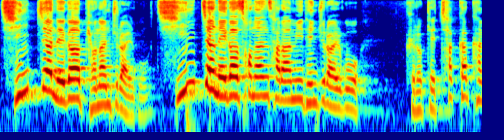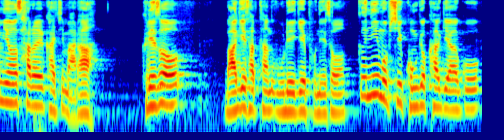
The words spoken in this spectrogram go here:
진짜 내가 변한 줄 알고, 진짜 내가 선한 사람이 된 줄 알고, 그렇게 착각하며 살아가지 마라. 그래서 마귀 사탄 우리에게 보내서 끊임없이 공격하게 하고,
